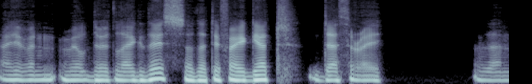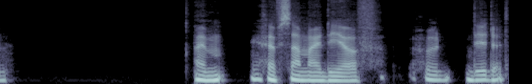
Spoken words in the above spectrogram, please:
I even will do it like this so that if I get death ray then I have some idea of who did it.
